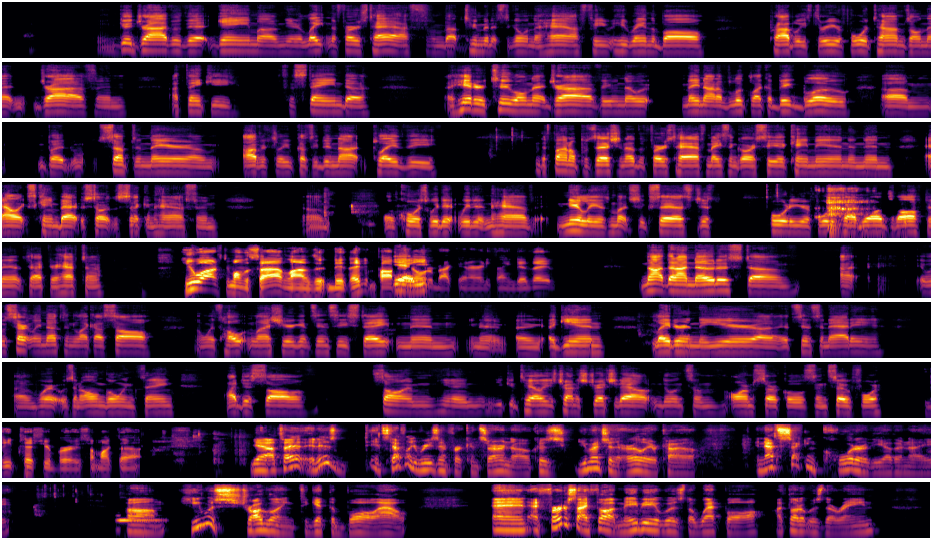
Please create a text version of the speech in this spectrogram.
good drive of that game. Um, you know, late in the first half, about two minutes to go in the half, he he ran the ball probably three or four times on that drive, and I think he sustained a a hit or two on that drive, even though it may not have looked like a big blow, um, but something there. Um, obviously, because he did not play the the final possession of the first half. Mason Garcia came in, and then Alex came back to start the second half, and um, of course, we didn't we didn't have nearly as much success. Just forty or forty five yards of offense after halftime. You watched him on the sidelines. They they didn't pop Yeah, his you- shoulder back in or anything, did they? Not that I noticed. Um, I it was certainly nothing like I saw with Holton last year against NC State, and then you know uh, again later in the year uh, at Cincinnati, um, where it was an ongoing thing. I just saw saw him, you know, you could tell he's trying to stretch it out and doing some arm circles and so forth. Deep tissue bruise, something like that. Yeah, I'll tell you, it is. It's definitely reason for concern though, because you mentioned it earlier, Kyle. In that second quarter the other night, um, he was struggling to get the ball out. And at first, I thought maybe it was the wet ball. I thought it was the rain,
